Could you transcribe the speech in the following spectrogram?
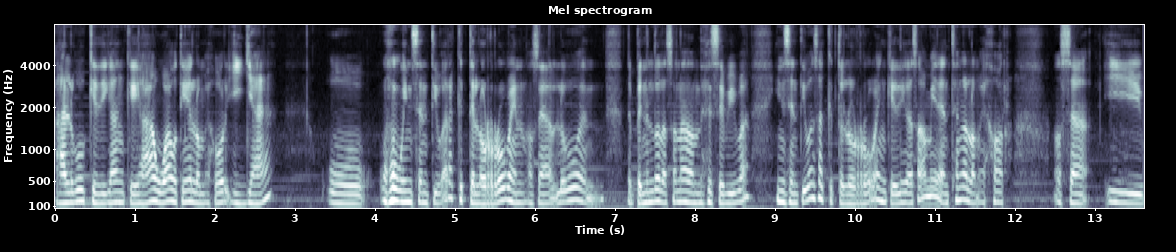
algo que digan que, ah, wow, tiene lo mejor y ya o, incentivar a que te lo roben. O sea, luego, dependiendo de la zona donde se viva, incentivas a que te lo roben, que digas, oh, miren, tenga lo mejor. O sea, y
